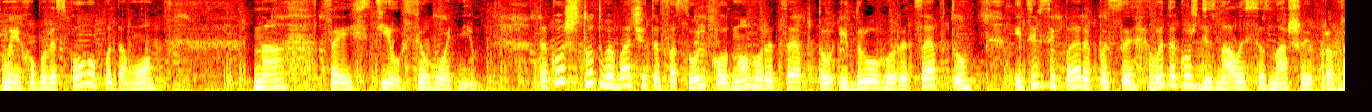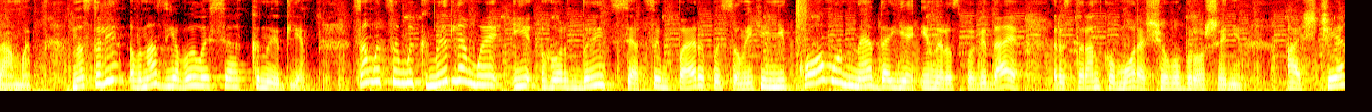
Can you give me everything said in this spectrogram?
Ми їх обов'язково подамо на цей стіл сьогодні. Також тут ви бачите фасольку одного рецепту і другого рецепту. І ці всі переписи ви також дізналися з нашої програми. На столі в нас з'явилися книдлі. Саме цими книдлями і гордиться цим переписом, який нікому не дає і не розповідає ресторан Комора, що в оброшенні. А ще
